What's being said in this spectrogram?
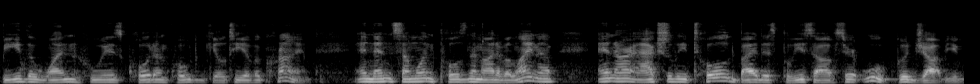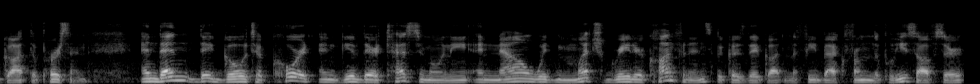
be the one who is quote unquote guilty of a crime? And then someone pulls them out of a lineup and are actually told by this police officer, ooh, good job, you got the person. And then they go to court and give their testimony, and now with much greater confidence, because they've gotten the feedback from the police officer,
